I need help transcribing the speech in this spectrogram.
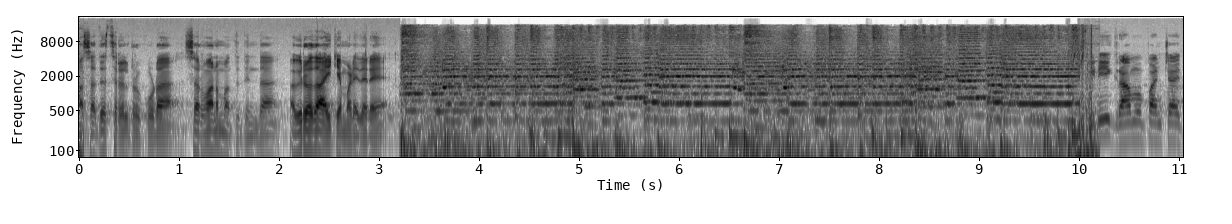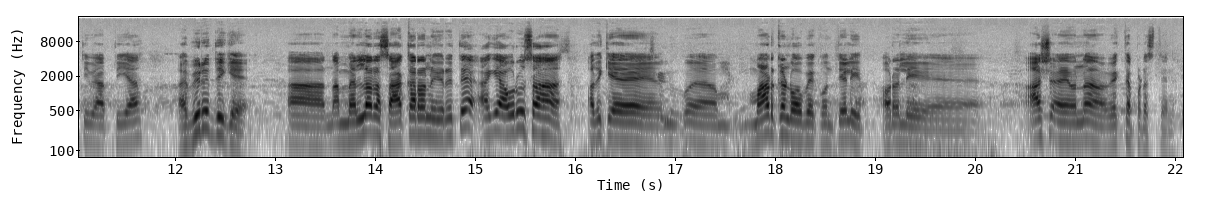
ನಮ್ಮ ಸದಸ್ಯರೆಲ್ಲರೂ ಕೂಡ ಸರ್ವಾನುಮತದಿಂದ ಅವಿರೋಧ ಆಯ್ಕೆ ಮಾಡಿದ್ದಾರೆ. ಇಡೀ ಗ್ರಾಮ ಪಂಚಾಯತಿ ವ್ಯಾಪ್ತಿಯ ಅಭಿವೃದ್ಧಿಗೆ ನಮ್ಮೆಲ್ಲರ ಸಹಕಾರನೂ ಇರುತ್ತೆ. ಹಾಗೆ ಅವರು ಸಹ ಅದಕ್ಕೆ ಮಾಡ್ಕೊಂಡು ಹೋಗಬೇಕು ಅಂತೇಳಿ ಅವರಲ್ಲಿ ಆಶಯವನ್ನು ವ್ಯಕ್ತಪಡಿಸ್ತೇನೆ.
